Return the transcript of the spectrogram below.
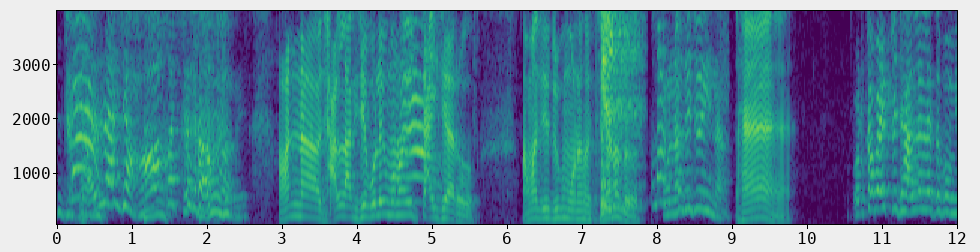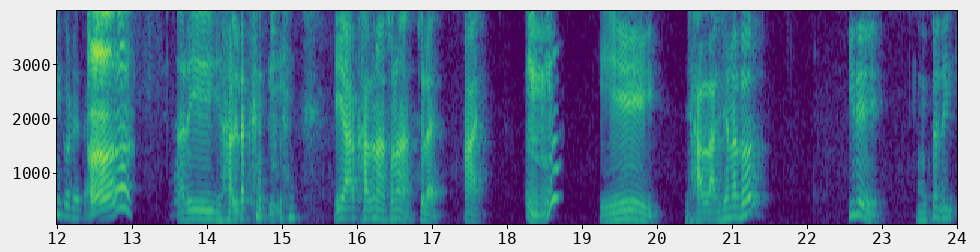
ঝাল লাগছে হা করছে আর না ঝাল লাগছে বলেই মনে হয় চাইছে আরও। আমার যেটুকু মনে হচ্ছে জানো তো? কোনো কিছুই না। হ্যাঁ। ওর খাবার একটু ঝাল হলে তো বমি করে দেয়। আরে এই ঝালটা এই আর খাস না শোনা চলে আয়। এই ঝাল লাগছে না তোর? কি রে? মুখটা দেখি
